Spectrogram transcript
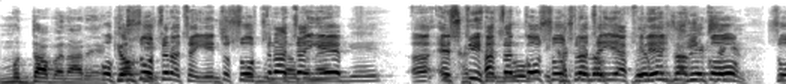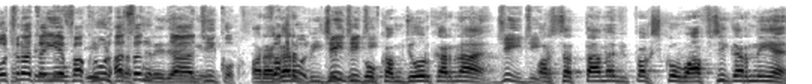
मुद्दा बना रहे हैं क्यों सोचना चाहिए तो सोचना चाहिए एसटी इकट्ठे हसन को सोचना चाहिए अखिलेश जी को सोचना चाहिए फखरुल हसन। जी को और अगर बीजेपी को कमज़ोर करना है। और सत्ता में विपक्ष को वापसी करनी है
